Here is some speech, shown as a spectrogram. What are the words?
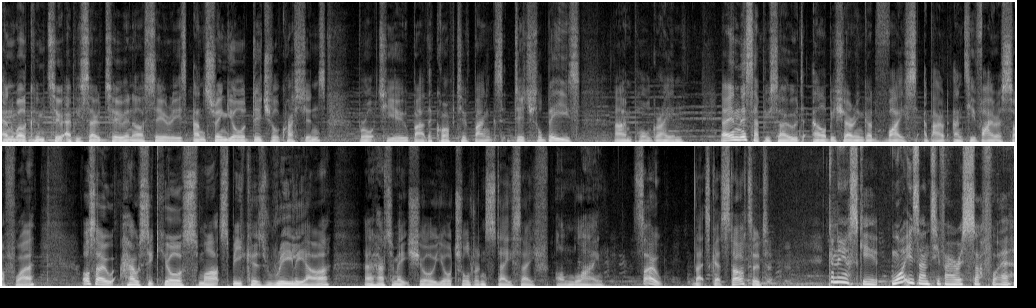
and welcome to episode two in our series Answering Your Digital Questions, brought to you by the Cooperative Bank's Digital Bees. I'm Paul Graham. Now, in this episode, I'll be sharing advice about antivirus software, also how secure smart speakers really are, and how to make sure your children stay safe online. So, let's get started. Can I ask you, what is antivirus software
